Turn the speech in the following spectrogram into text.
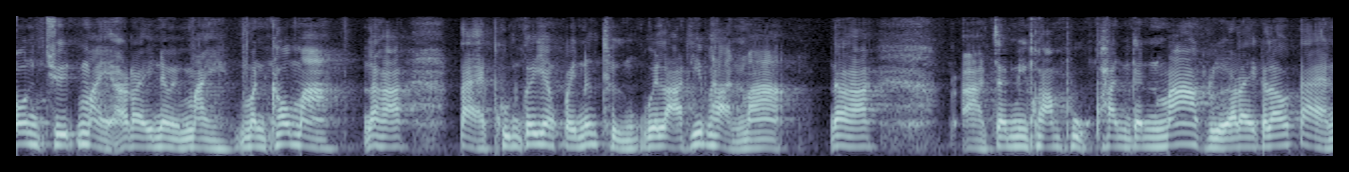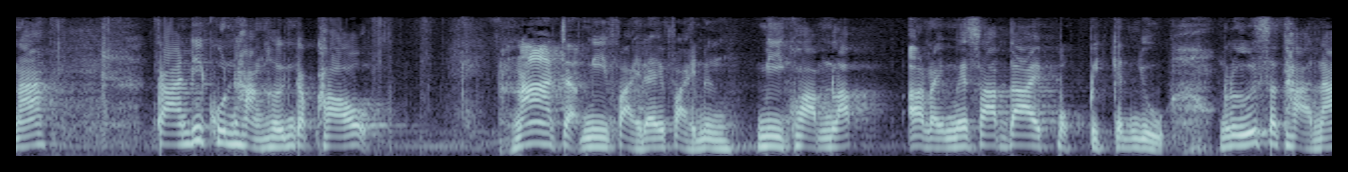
ต้นชีวิตใหม่อะไรใหม่ๆมันเข้ามานะคะแต่คุณก็ยังไปนึกถึงเวลาที่ผ่านมานะคะอาจจะมีความผูกพันกันมากหรืออะไรก็แล้วแต่นะ การที่คุณห่างเหินกับเขา น่าจะมีฝ่ายใดฝ่ายหนึ่ง มีความลับอะไรไม่ทราบได้ปกปิดกันอยู่ หรือสถานะ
